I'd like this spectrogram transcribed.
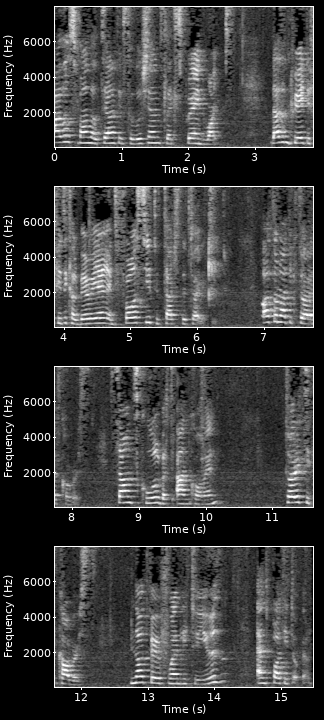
Others found alternative solutions like spraying wipes. Doesn't create a physical barrier and force you to touch the toilet seat. Automatic toilet covers. Sounds cool but uncommon. Toilet seat covers. Not very friendly to use. And potty topper.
